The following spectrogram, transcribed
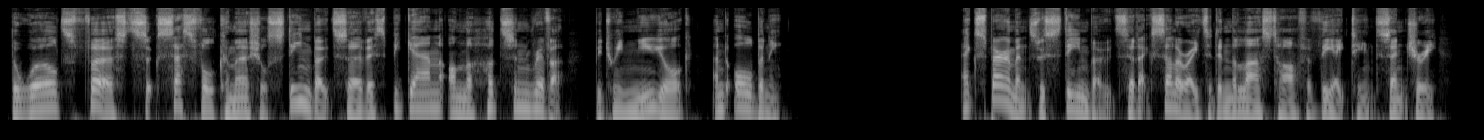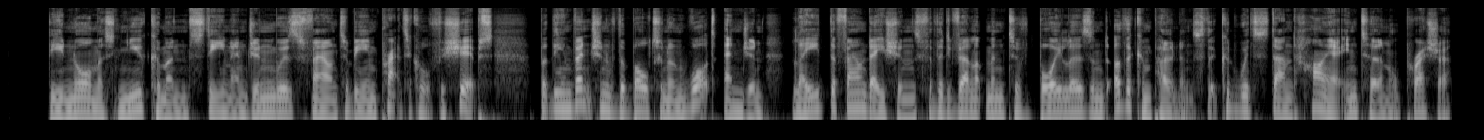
the world's first successful commercial steamboat service began on the Hudson River between New York and Albany. Experiments with steamboats had accelerated in the last half of the 18th century. The enormous Newcomen steam engine was found to be impractical for ships, but the invention of the Boulton and Watt engine laid the foundations for the development of boilers and other components that could withstand higher internal pressure.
